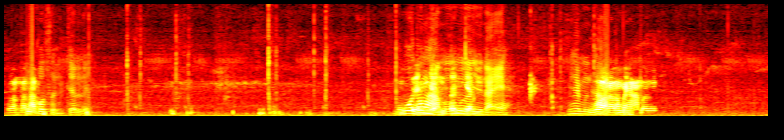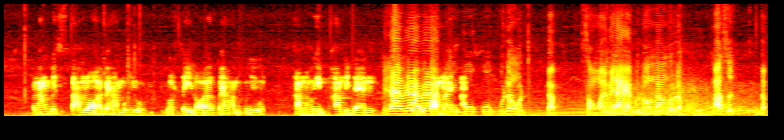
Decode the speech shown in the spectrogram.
กำลังมากูรับโคตรสนเจนเลย มึงกูเตือต้อนงเหยีหายบมึงเตือนมึงเหยียบอยู่ไหน ไม่ใช่มึงกูถามอะกำลังไปหามึงกำลังบิดสามร้อยไปหามึงอยู่ รถสี่ร้อยไปหามึงอยู่ ข้ามทวีปข้ามดินแดน ไม่ได้ไม่ได้ไม่ได้กูจำได้กูกูกูกูนั่งรถแบบสองร้อยไม่ได้อะกูต้องนั่งรถแบบมากสุดแบบ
